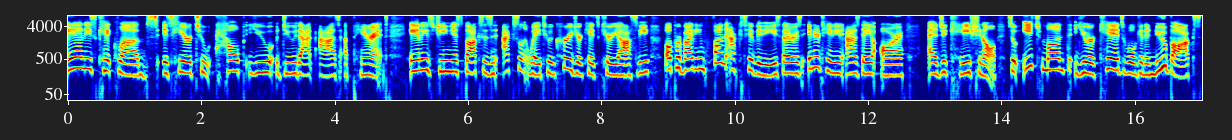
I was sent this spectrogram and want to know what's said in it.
Annie's Kit Clubs is here to help you do that as a parent. Annie's Genius Box is an excellent way to encourage your kids' curiosity while providing fun activities that are as entertaining as they are educational. So each month, your kids will get a new box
